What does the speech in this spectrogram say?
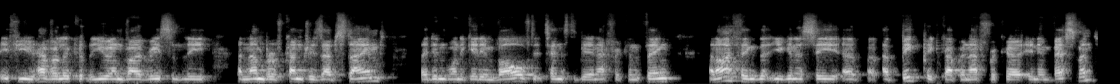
if you have a look at the UN vote recently, a number of countries abstained. They didn't want to get involved. It tends to be an African thing. And I think that you're going to see a, a big pickup in Africa in investment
